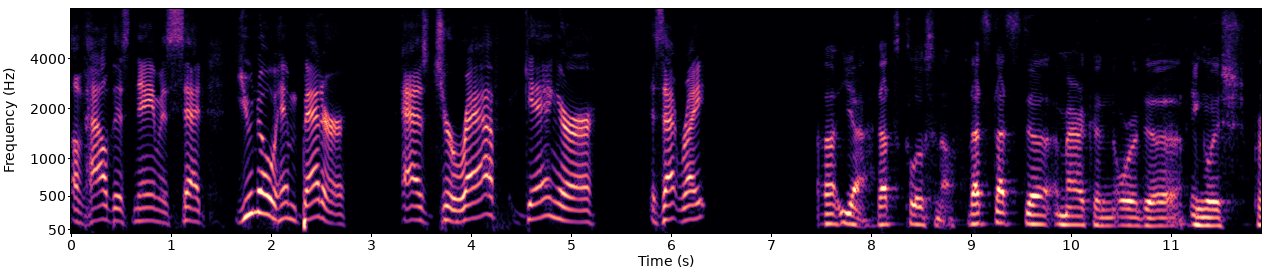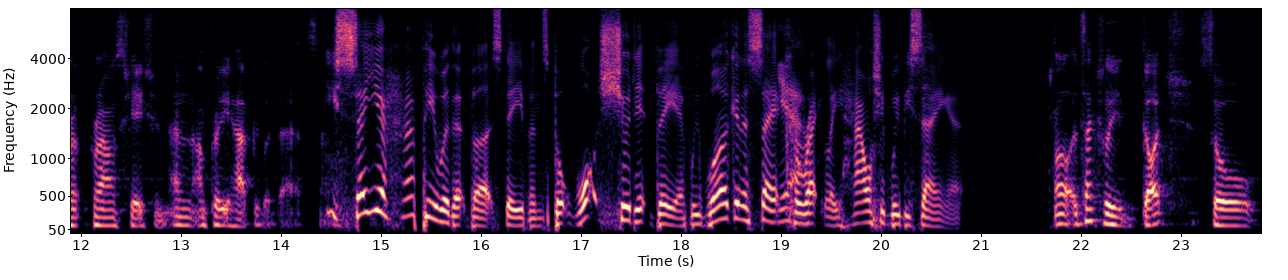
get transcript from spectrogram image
of how this name is said. You know him better as Giraffe Ganger. Is that right? Uh, yeah, that's close enough. That's that's the American or the English pr- pronunciation, and I'm pretty happy with that. So. You say you're happy with it, Bert Stevens, but what should it be? If we were going to say it Yeah. correctly, how should we be saying it? Well, it's actually Dutch, so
